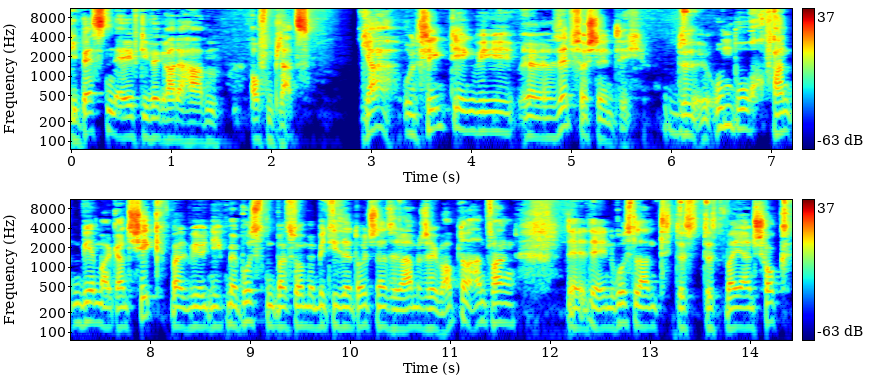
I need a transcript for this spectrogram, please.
die besten elf, die wir gerade haben, auf dem Platz. Ja, und klingt irgendwie äh, selbstverständlich. Umbruch fanden wir mal ganz schick, weil wir nicht mehr wussten, was sollen wir mit dieser deutschen Nationalmannschaft überhaupt noch anfangen. Der, der in Russland, das, das war ja ein Schock.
